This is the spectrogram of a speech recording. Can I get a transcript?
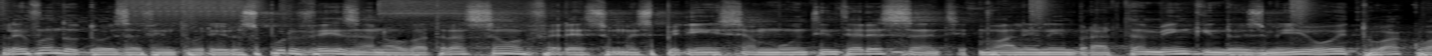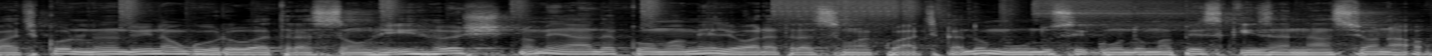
Levando dois aventureiros por vez, a nova atração oferece uma experiência muito interessante. Vale lembrar também que em 2008 o Aquático Orlando inaugurou a atração Rei Rush, nomeada como a melhor atração aquática do mundo segundo uma pesquisa pesquisa nacional.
